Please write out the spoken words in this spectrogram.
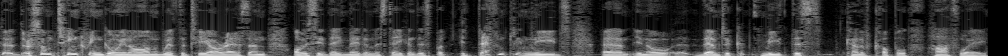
th- there's some tinkering going on with the TRS, and obviously they've made a mistake in this, but it definitely needs um, you know them to meet this kind of couple halfway.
